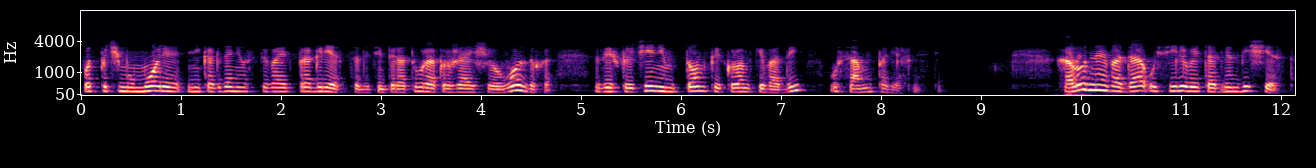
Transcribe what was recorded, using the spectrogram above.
Вот почему море никогда не успевает прогреться до температуры окружающего воздуха, за исключением тонкой кромки воды у самой поверхности. Холодная вода усиливает обмен веществ,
